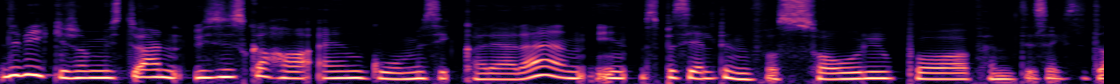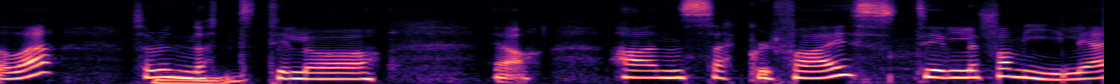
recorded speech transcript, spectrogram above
det virker som hvis du, er, hvis du skal ha en god musikkarriere, en, in, spesielt innenfor soul på 50-60-tallet, så er du Mhm. nødt til å ja, ha en sacrifice til familie,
